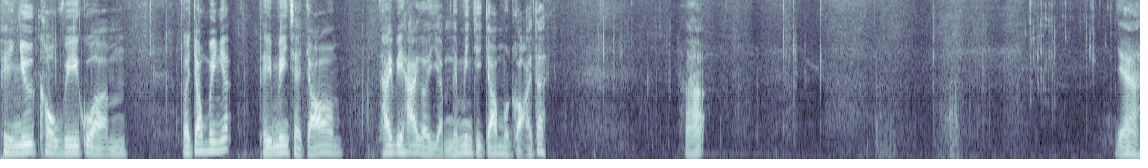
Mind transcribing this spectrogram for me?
Thì như khẩu vị của vợ chồng mình á, thì mình sẽ cho thay vì hai gói giấm thì mình chỉ cho một gói thôi. Đó. Yeah.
